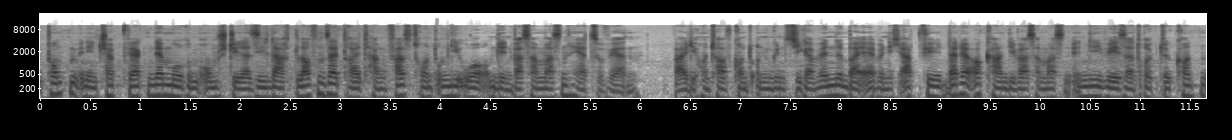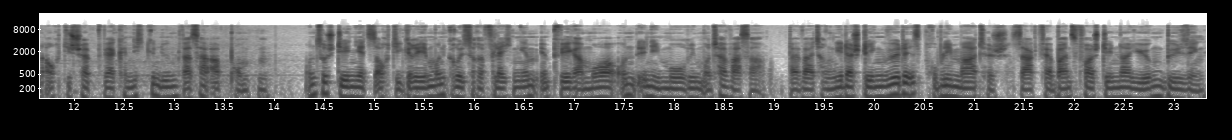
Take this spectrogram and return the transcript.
Pumpen in den Schöpfwerken der Morim-Umsteder Silacht laufen seit drei Tagen fast rund um die Uhr, um den Wassermassen Herr zu werden. Weil die Hunte aufgrund ungünstiger Winde bei Ebbe nicht abfiel, da der Orkan die Wassermassen in die Weser drückte, konnten auch die Schöpfwerke nicht genügend Wasser abpumpen. Und so stehen jetzt auch die Gräben und größere Flächen im Impfweger Moor und in den Morim unter Wasser. Bei weiteren Niederschlägen würde es problematisch, sagt Verbandsvorstehender Jürgen Büsing,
